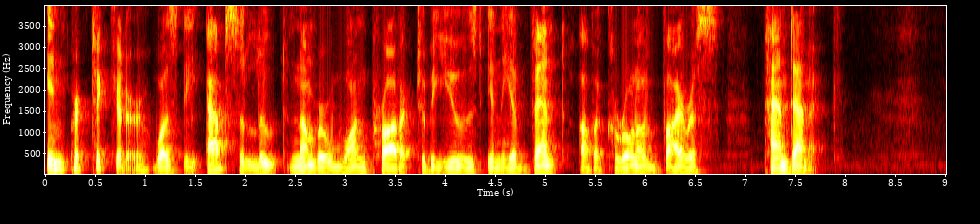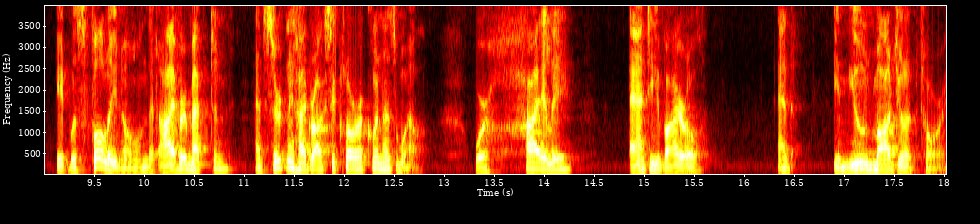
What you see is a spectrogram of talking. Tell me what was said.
in particular was the absolute number one product to be used in the event of a coronavirus pandemic. It was fully known that ivermectin and certainly hydroxychloroquine as well were highly antiviral and immune modulatory.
